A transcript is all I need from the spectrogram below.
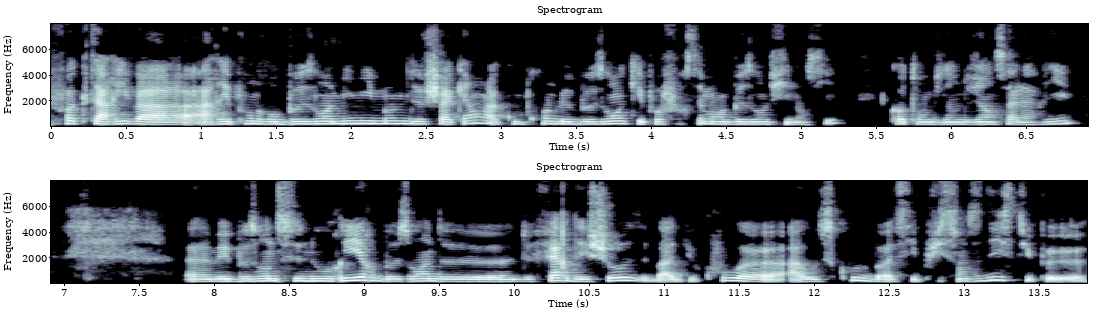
fois que tu arrives à, répondre aux besoins minimums de chacun, à comprendre le besoin qui n'est pas forcément un besoin financier quand on vient devient salarié, euh, mais besoin de se nourrir, besoin de, de faire des choses, bah du coup euh, à Old School, bah c'est puissance 10, tu peux,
